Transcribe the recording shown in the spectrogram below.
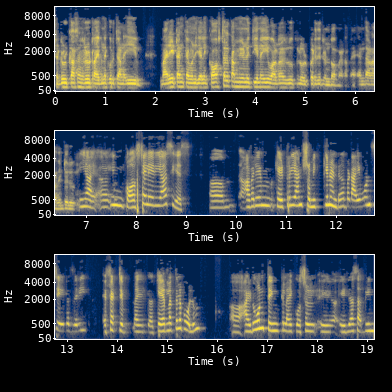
ഷെഡ്യൂൾ കാസ്റ്റ് ഷെഡ്യൂൾ ട്രൈബിനെ കുറിച്ചാണ് ഈ മാരിടൈം കമ്മ്യൂണിറ്റി അല്ലെങ്കിൽ കോസ്റ്റൽ കമ്മ്യൂണിറ്റിനെ ഈ വളരെ ഗ്രൂപ്പിൽ ഉൾപ്പെടുത്തിയിട്ടുണ്ടോ മാഡം? എന്താണ് അതിന്റെ ഒരു ഇൻ കോസ്റ്റൽ ഏരിയാസ് യെസ്. അവരെയും കേട്ടർ ചെയ്യാൻ ശ്രമിക്കുന്നുണ്ട് but I won't say it very effective. Like കേരളത്തിൽ പോലും I don't think like coastal areas have been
